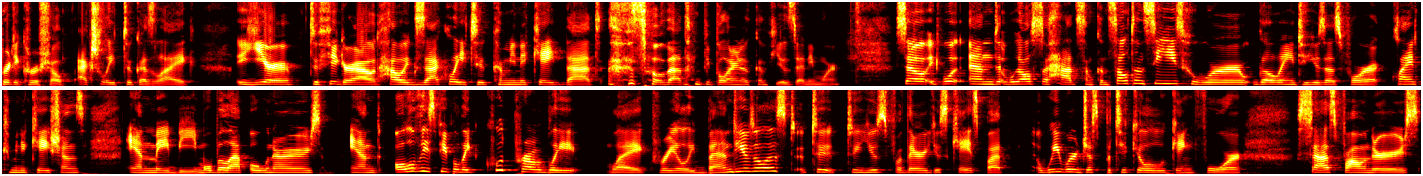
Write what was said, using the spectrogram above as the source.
pretty crucial. Actually it took us like a year to figure out how exactly to communicate that so that people are not confused anymore. So it was, and we also had some consultancies who were going to use us for client communications and maybe mobile app owners. And all of these people, they could probably like really bend Userlist to, to use for their use case, but we were just particularly looking for SaaS founders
